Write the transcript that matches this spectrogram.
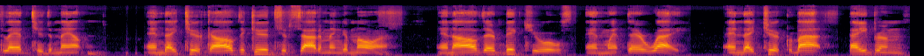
fled to the mountain. And they took all the goods of Sodom and Gomorrah, and all their victuals, and went their way. And they took Lot, Abram's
